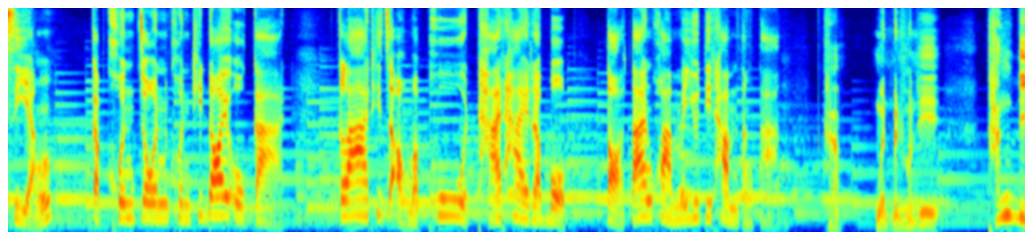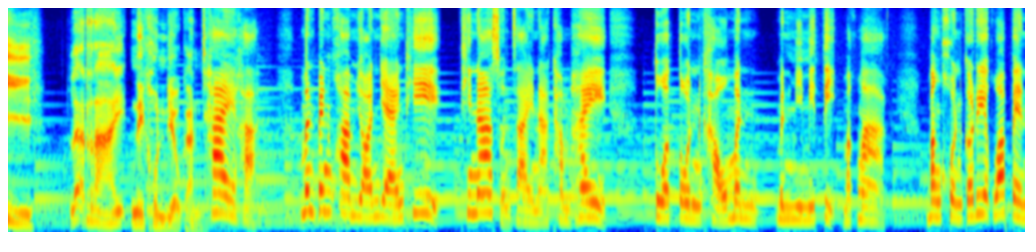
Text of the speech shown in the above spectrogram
เสียงกับคนจนคนที่ด้อยโอกาส กล้าที่จะออกมาพูด ท้าทายระบบ ต่อต้านความไม่ยุติธรรมต่างๆครับ เหมือนเป็นคนที่ทั้งดีและร้ายในคนเดียวกัน ๆ ใช่ค่ะ มันเป็นความย้อนแย้งที่ที่น่าสนใจนะทำให้ตัวตนเขามันมันมีมิติมากๆ บางคนก็เรียกว่าเป็น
